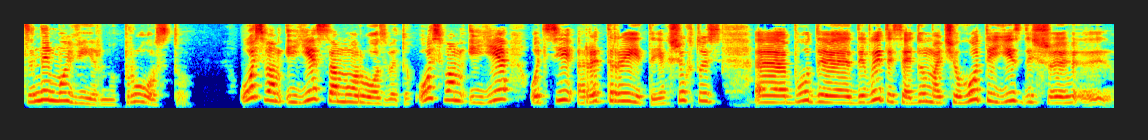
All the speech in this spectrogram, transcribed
це неймовірно, просто. Ось вам і є саморозвиток, ось вам і є оці ретрити. Якщо хтось е, буде дивитися і думає, чого ти їздиш е,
